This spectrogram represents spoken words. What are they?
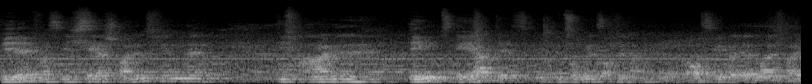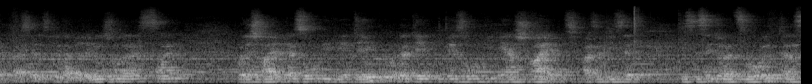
Bild, was ich sehr spannend finde, die Frage, denkt er, der ist bezogen jetzt auf den Herausgeber der neuen Freie Presse, wird der Berinnungsjournalist sein, oder schreibt er so, wie wir denken, oder denken wir so, wie er schreibt? Also diese, diese Situation, dass,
